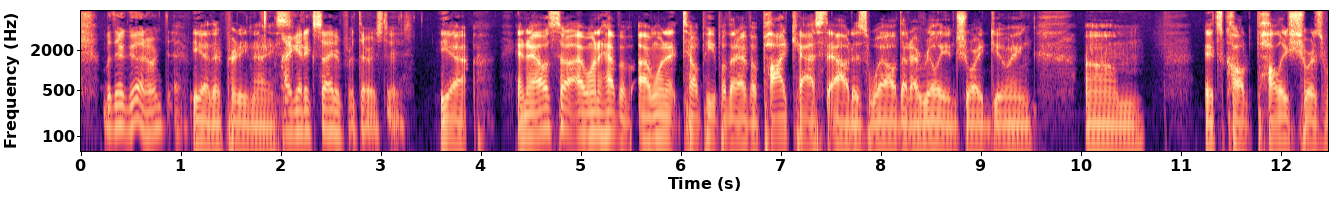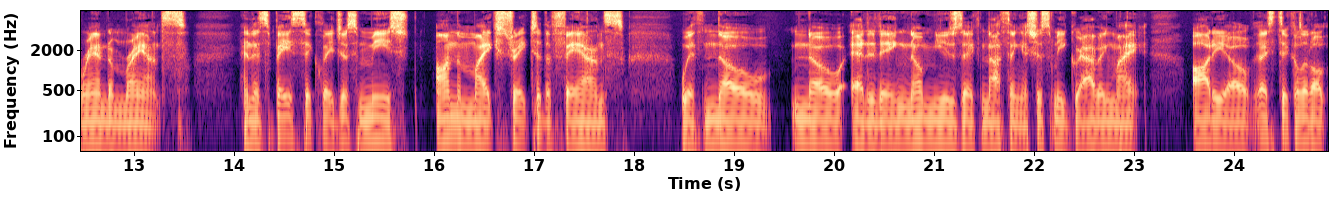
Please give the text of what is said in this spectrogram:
but they're good, aren't they? Yeah, they're pretty nice. I get excited for Thursdays. Yeah. And I also I want to have a I want to tell people that I have a podcast out as well that I really enjoy doing. Um, it's called Pauly Shore's Random Rants, and it's basically just me on the mic straight to the fans with no no editing, no music, nothing. It's just me grabbing my audio. I stick a little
